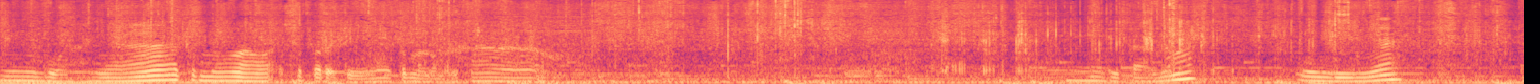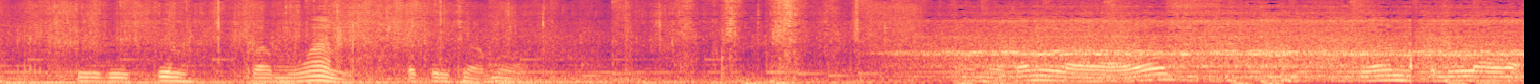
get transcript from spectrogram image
ini buahnya temulawak seperti ini teman-teman. Nah, ini ditanam umbinya dibikin ramuan ataupun jamu. Menggunakan laos dan temulawak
